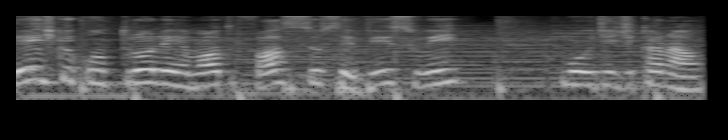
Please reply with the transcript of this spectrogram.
desde que o controle remoto faça seu serviço e mude de canal.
